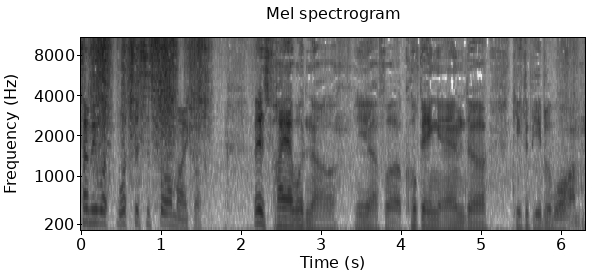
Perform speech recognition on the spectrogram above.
tell me what, what this is for, Michael? It's firewood now, yeah, for cooking and uh, keep the people warm.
